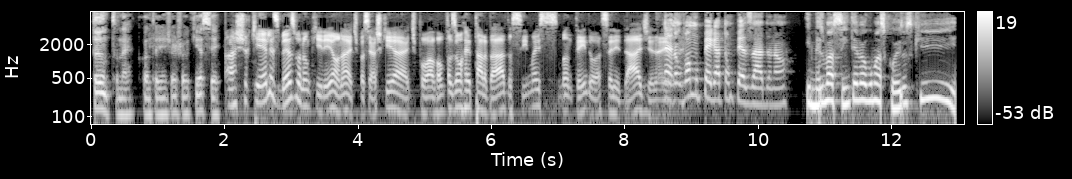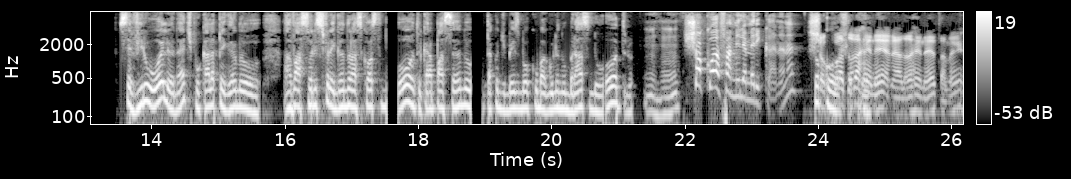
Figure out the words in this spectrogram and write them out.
tanto, né? Quanto a gente achou que ia ser. Acho que eles mesmo não queriam, né? Tipo assim, acho que é, tipo, ah, vamos fazer um retardado assim, mas mantendo a sanidade, né? É, não vamos pegar tão pesado, não. E mesmo assim teve algumas coisas que você vira o olho, né? Tipo, o cara pegando a vassoura esfregando nas costas do outro, o cara passando o taco de beisebol com o bagulho no braço do outro. Uhum. Chocou a família americana, né? Chocou, Chocou, a dona chocou. René, né? A dona René também.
